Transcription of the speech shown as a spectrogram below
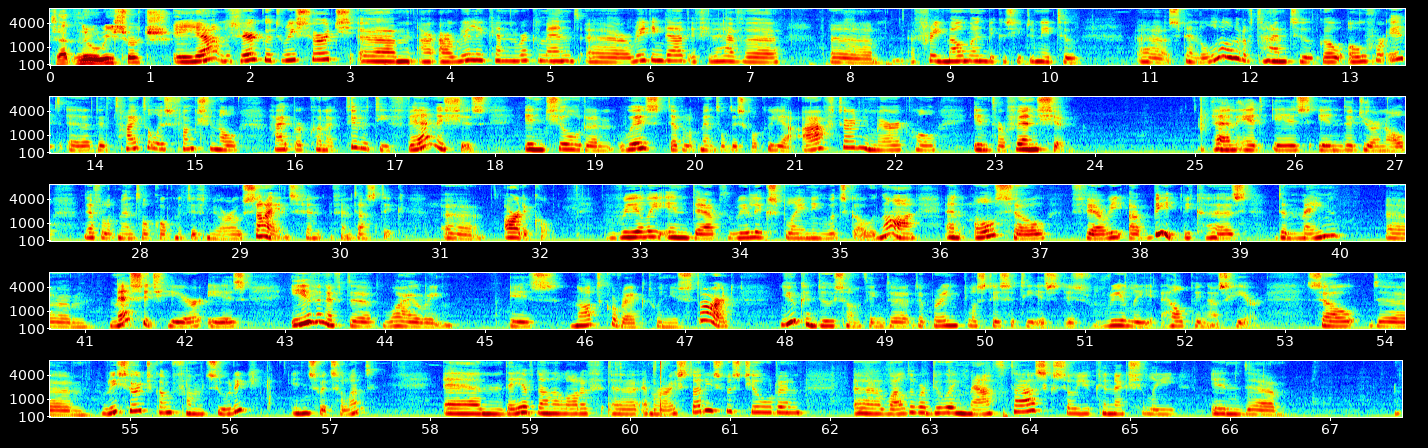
Is that new research? Yeah, that's very good research. Um, I, I really can recommend uh, reading that if you have a, a, a free moment because you do need to uh, spend a little bit of time to go over it. Uh, the title is Functional Hyperconnectivity Vanishes in Children with Developmental Dyscalculia After Numerical Intervention. And it is in the journal Developmental Cognitive Neuroscience. Fan- fantastic uh, article. Really in depth, really explaining what's going on, and also very upbeat because the main um, message here is even if the wiring is not correct when you start, you can do something. The, the brain plasticity is, is really helping us here. So the research comes from Zurich in Switzerland, and they have done a lot of uh, MRI studies with children uh, while they were doing math tasks. So you can actually in the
